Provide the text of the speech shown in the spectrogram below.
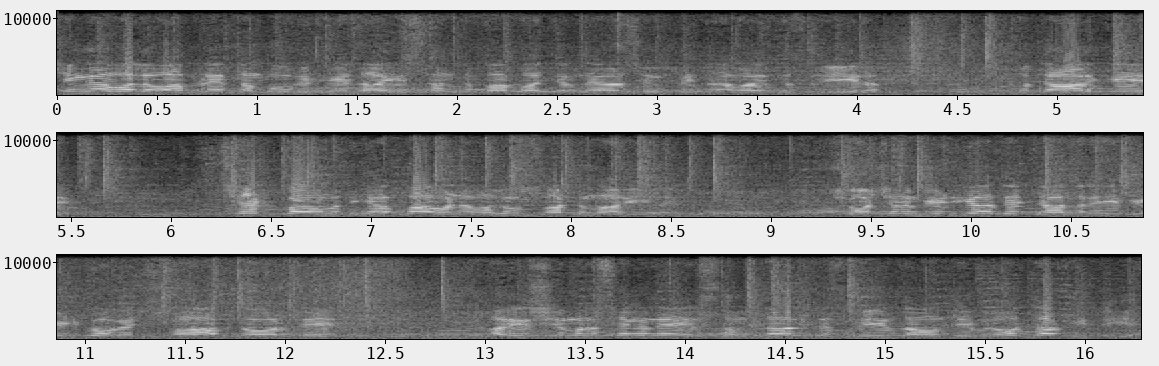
ਸਿੰਘਾਂ ਵੱਲੋਂ ਆਪਣੇ ਤੰਬੂ ਵਿਖੇ ਲਾਈ ਸੰਤ ਬਾਬਾ ਜਰਨੈਲ ਸਿੰਘ ਭਿੰਡਰਾਂਵਾਲੇ ਦੀ ਤਸਵੀਰ ਉਤਾਰ ਕੇ ਸਿੱਖ ਕੌਮ ਦੀਆਂ ਭਾਵਨਾਵਾਂ ਨੂੰ ਸੱਟ ਮਾਰੀ ਹੈ। ਸੋਸ਼ਲ ਮੀਡੀਆ ਤੇ ਚੱਲ ਰਹੀ ਵੀਡੀਓ ਵਿੱਚ ਸਾਫ਼ ਤੌਰ ਤੇ ਹਰੀ ਸਿਮਰ ਸਿੰਘ ਨੇ ਸੰਤਾਂ ਦੀ ਤਸਵੀਰ ਲਾਉਣ ਦੀ ਵਿਰੋਧਤਾ ਕੀਤੀ ਹੈ।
